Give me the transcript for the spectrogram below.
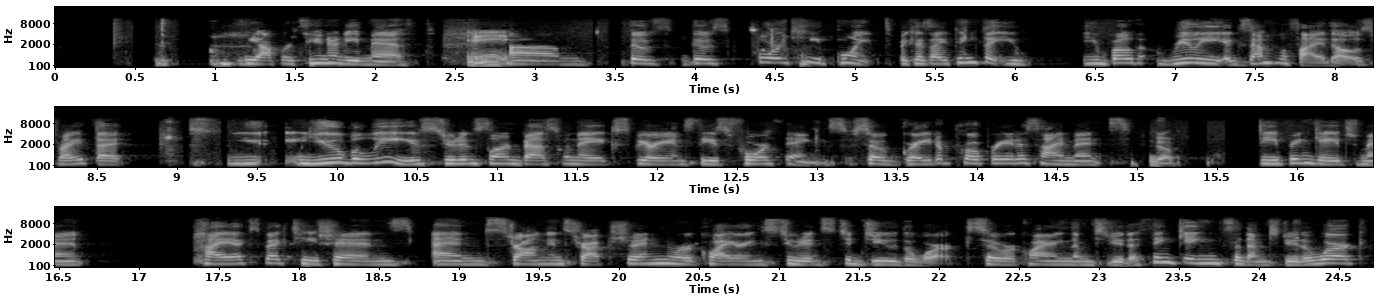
the opportunity myth. Mm. Um, those those four key points, because I think that you you both really exemplify those, right? That you you believe students learn best when they experience these four things. So great appropriate assignments, Yep. deep engagement, high expectations, and strong instruction requiring students to do the work. So requiring them to do the thinking, for them to do the work.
